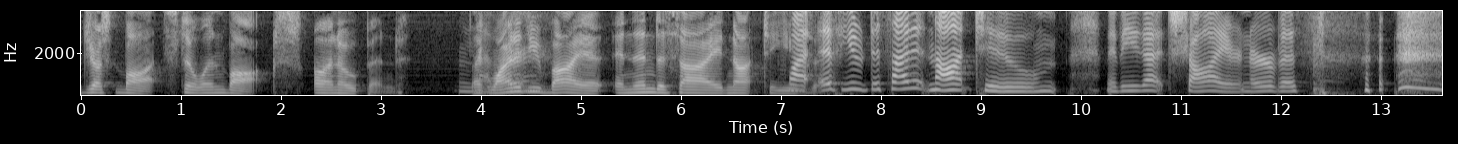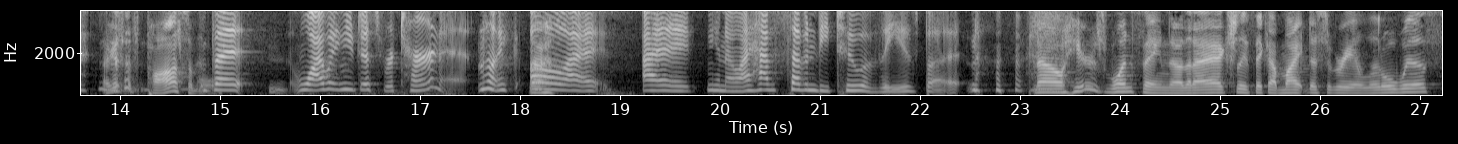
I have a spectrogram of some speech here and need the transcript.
just bought, still in box, unopened? Mm, like, why did you buy it and then decide not to use Why, it? if you decided not to, maybe you got shy or nervous. I guess that's possible. but why wouldn't you just return it? Like, uh-huh. oh, I, I, you know, I have seventy-two of these, but Now, here's one thing though that I actually think I might disagree a little with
